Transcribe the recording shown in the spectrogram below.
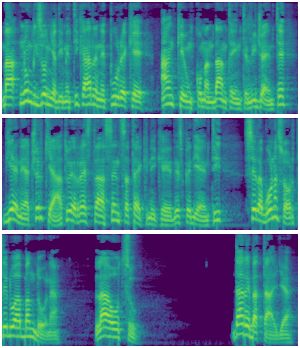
Ma non bisogna dimenticare neppure che anche un comandante intelligente viene accerchiato e resta senza tecniche ed espedienti se la buona sorte lo abbandona. Lao Tzu. Dare battaglia.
